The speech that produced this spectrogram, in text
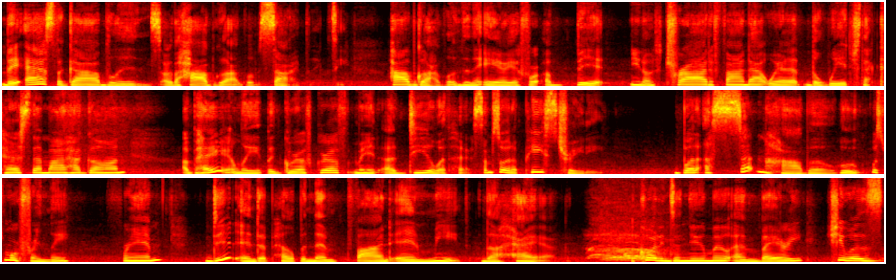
They asked the goblins, or the hobgoblins, sorry, Blixie, hobgoblins in the area for a bit, you know, to try to find out where the witch that cursed them might have gone. Apparently, the Gruff Gruff made a deal with her, some sort of peace treaty. But a certain hobo, who was more friendly, Frem, did end up helping them find and meet the hag. According to Numu and Barry, she was,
